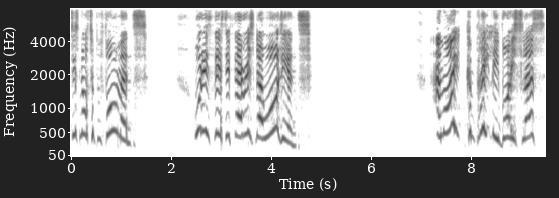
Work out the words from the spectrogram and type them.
This is not a performance. What is this if there is no audience? Am I completely voiceless?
